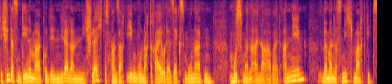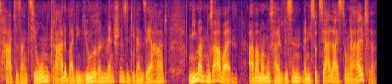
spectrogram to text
Ich finde das in Dänemark und in den Niederlanden nicht schlecht, dass man sagt, irgendwo nach drei oder sechs Monaten muss man eine Arbeit annehmen. Wenn man das nicht macht, gibt es harte Sanktionen. Gerade bei den jüngeren Menschen sind die dann sehr hart. Niemand muss arbeiten. Aber man muss halt wissen, wenn ich Sozialleistungen erhalte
